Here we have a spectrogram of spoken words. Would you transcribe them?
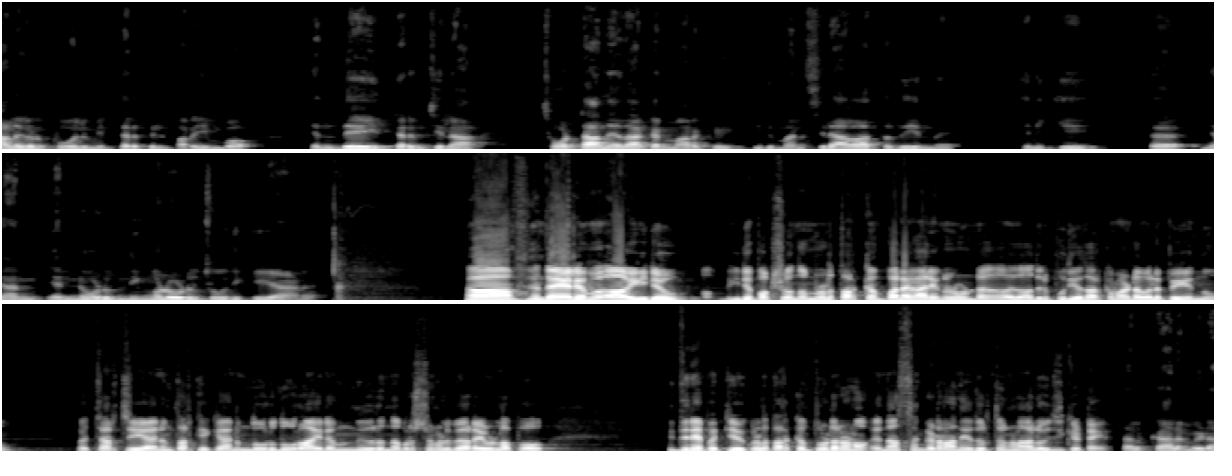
ആളുകൾ പോലും ഇത്തരത്തിൽ പറയുമ്പോൾ എന്തേ ഇത്തരം ചില ചോട്ടാ നേതാക്കന്മാർക്ക് ഇത് മനസ്സിലാവാത്തത് എന്ന് എനിക്ക് ഞാൻ എന്നോടും നിങ്ങളോടും ചോദിക്കുകയാണ്. എന്തായാലും ഇരു ഇരുപക്ഷവും തമ്മിലുള്ള തർക്കം പല കാര്യങ്ങളുണ്ട്. അത് അതൊരു പുതിയ തർക്കമായി ഡെവലപ്പ് ചെയ്യുന്നു. ഇപ്പം ചർച്ച ചെയ്യാനും തർക്കിക്കാനും നൂറ് നൂറായിരം നീറുന്ന പ്രശ്നങ്ങൾ വേറെ ഉള്ളപ്പോൾ ഇതിനെപ്പറ്റിയൊക്കെയുള്ള തർക്കം തുടരണോ എന്ന സംഘടനാ നേതൃത്വങ്ങൾ ആലോചിക്കട്ടെ. തൽക്കാലം വിട.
